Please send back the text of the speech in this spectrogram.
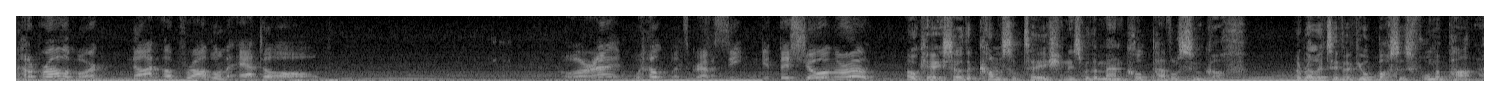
not a problem, Mark. Not a problem at all. All right, well, let's grab a seat and get this show on the road. Okay, so the consultation is with a man called Pavel Sukov, a relative of your boss's former partner.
